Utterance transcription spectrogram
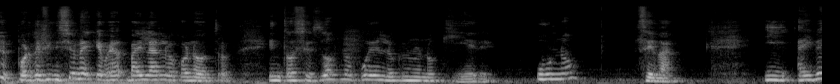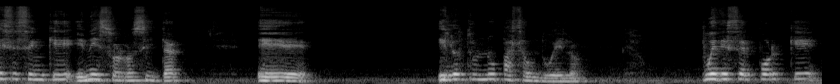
Por definición hay que bailarlo con otro. Entonces dos no pueden lo que uno no quiere. Uno se va. Y hay veces en que en eso, Rosita, eh, el otro no pasa un duelo. Puede ser porque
